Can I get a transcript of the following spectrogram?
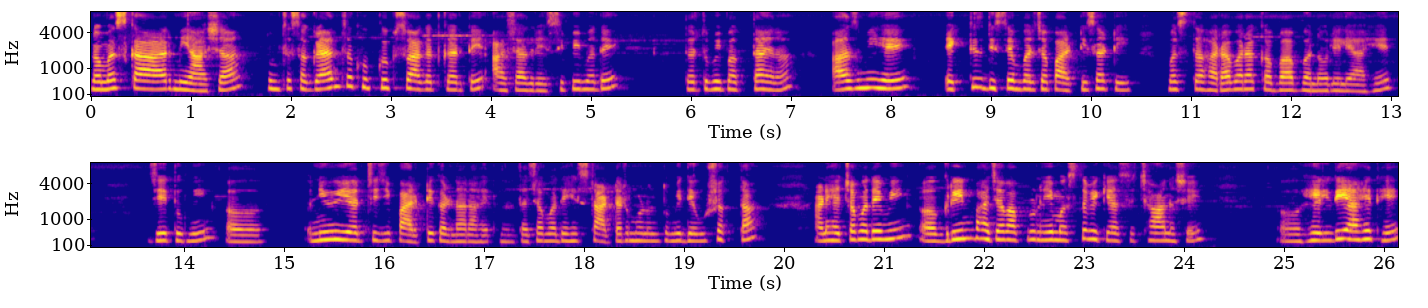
नमस्कार मी आशा. तुमचं सगळ्यांचं खूप खूप स्वागत करते आशाद रेसिपीमध्ये. तर तुम्ही बघताय ना आज मी हे एकतीस डिसेंबरच्या पार्टीसाठी मस्त हराभरा कबाब बनवलेले आहेत जे तुम्ही न्यू इयरची जी पार्टी करणार आहेत ना त्याच्यामध्ये हे स्टार्टर म्हणून तुम्ही देऊ शकता. आणि ह्याच्यामध्ये मी ग्रीन भाज्या वापरून हे मस्तपैकी असे छान असे हेल्दी आहेत हे.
